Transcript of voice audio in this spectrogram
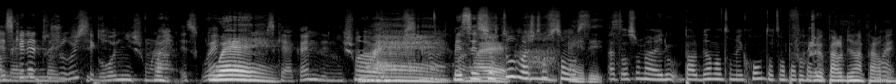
Est-ce qu'elle a toujours eu ces gros nichons-là Ouais. Est-ce Ouais. Parce qu'il y a quand même des nichons. Ouais, Mais c'est Ouais. surtout, moi je trouve son. Est- Attention Marilou, parle bien dans ton micro, on t'entend pas Faut que je bien. parle bien, pardon, Ouais.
